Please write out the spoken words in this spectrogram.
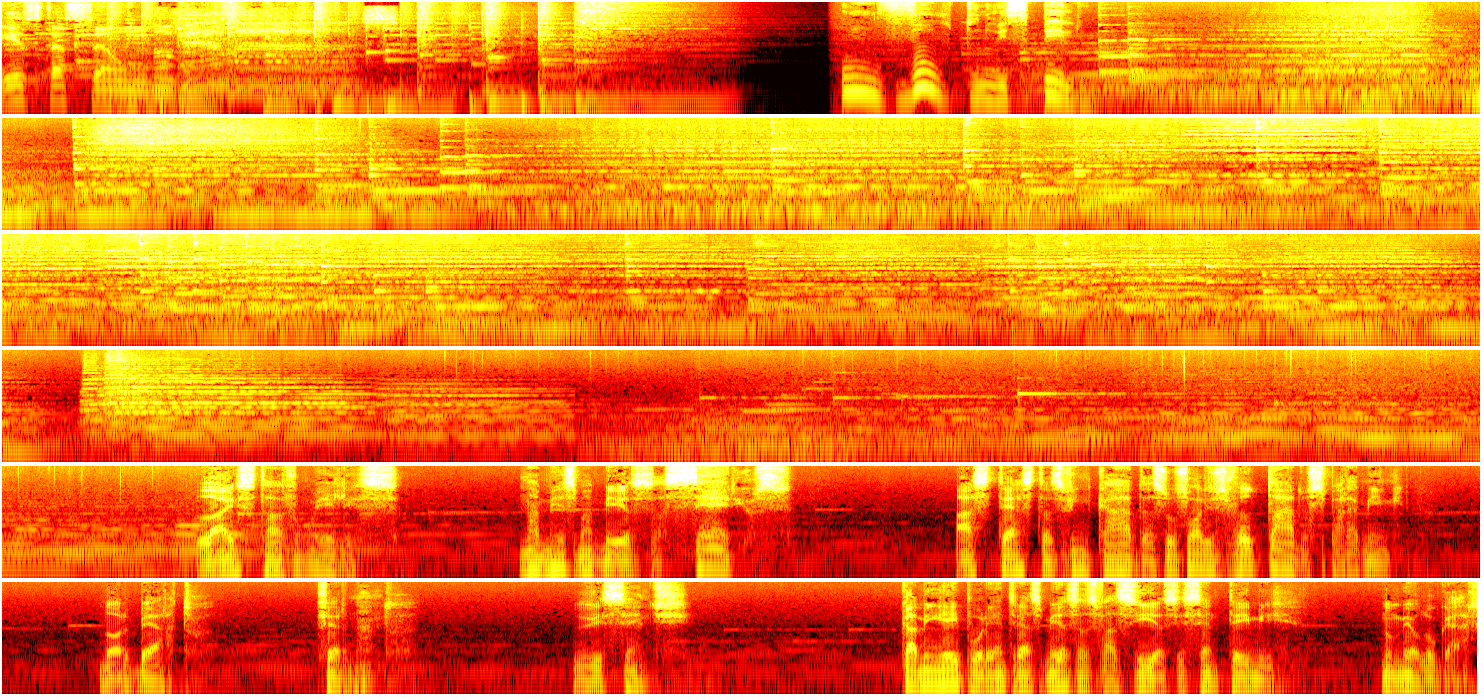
Estação Novelas. Um vulto no espelho. Estavam eles, na mesma mesa, sérios. As testas vincadas, os olhos voltados para mim. Norberto, Fernando, Vicente. Caminhei por entre as mesas vazias e sentei-me no meu lugar.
